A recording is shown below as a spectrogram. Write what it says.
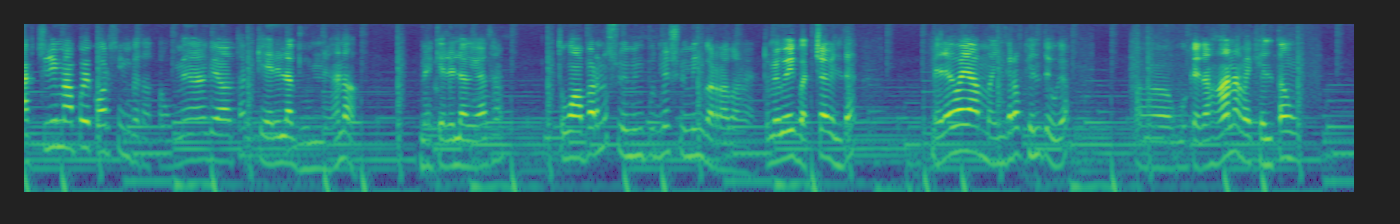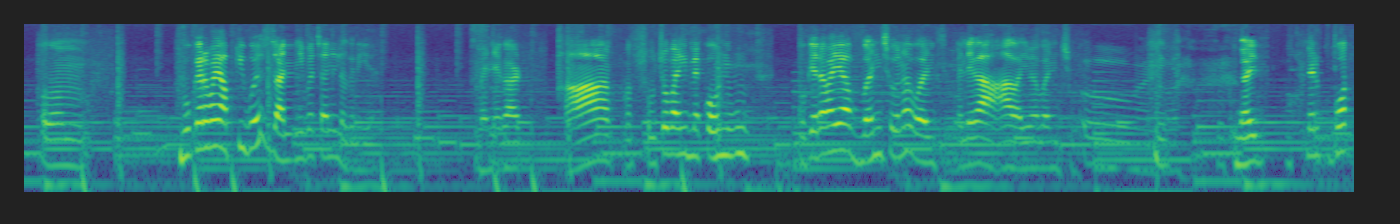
एक्चुअली मैं आपको एक और सीन बताता हूँ। मैं गया था केरला घूमने है ना? मैं केरला गया था। तो वहाँ पर ना स्विमिंग पूल में स्विमिंग कर रहा था मैं। तो मेरे को एक बच्चा मिलता है। मैंने कहा आप माइनक्राफ्ट खेलते हो क्या? वो कहता हाँ ना मैं खेलता हूँ। वो कह रहा भाई आपकी वॉइस जानी पहचानी लग रही है। मैंने कहा हाँ सोचो भाई मैं कौन हूँ? वो कह रहा भाई आप वंश हो ना वंश? मैंने कहा हाँ भाई मैं वंश हूँ। Oh. भाई को बहुत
